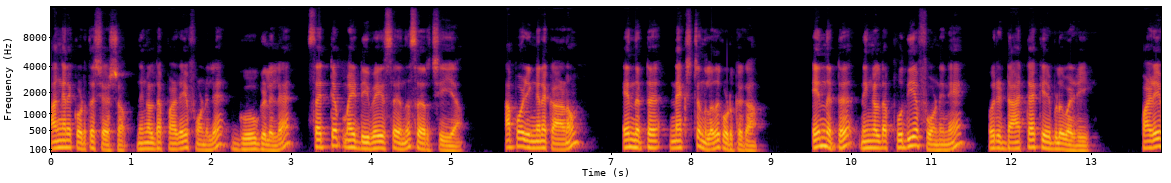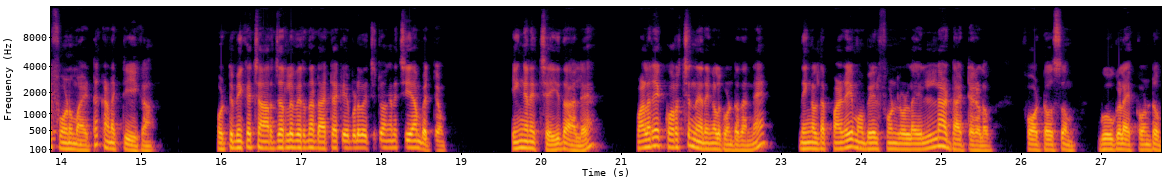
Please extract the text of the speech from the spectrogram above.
അങ്ങനെ കൊടുത്ത ശേഷം നിങ്ങളുടെ പഴയ ഫോണിൽ ഗൂഗിളിൽ സെറ്റപ്പ് മൈ ഡിവൈസ് എന്ന് സെർച്ച് ചെയ്യുക. അപ്പോൾ ഇങ്ങനെ കാണും. എന്നിട്ട് നെക്സ്റ്റ് എന്നുള്ളത് കൊടുക്കുക. എന്നിട്ട് നിങ്ങളുടെ പുതിയ ഫോണിനെ ഒരു ഡാറ്റ കേബിൾ വഴി പഴയ ഫോണുമായിട്ട് കണക്ട് ചെയ്യുക. ഒട്ടുമിക്ക ചാർജറിൽ വരുന്ന ഡാറ്റ കേബിൾ വെച്ചിട്ടും അങ്ങനെ ചെയ്യാൻ പറ്റും. ഇങ്ങനെ ചെയ്താൽ വളരെ കുറച്ച് നേരങ്ങൾ കൊണ്ട് തന്നെ നിങ്ങളുടെ പഴയ മൊബൈൽ ഫോണിലുള്ള എല്ലാ ഡാറ്റകളും ഫോട്ടോസും ഗൂഗിൾ അക്കൗണ്ടും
